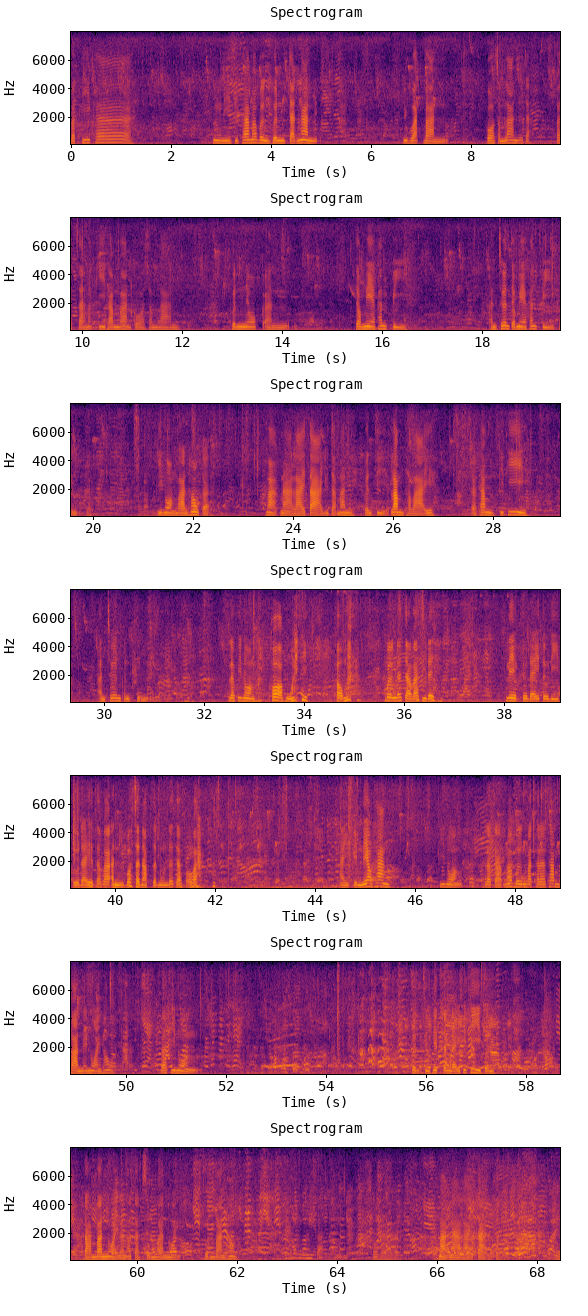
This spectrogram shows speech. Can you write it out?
สวัสดีค่ะ มือนี่สิพามาเบิงเพิ่นจัดงาน อยู่วัดบ้านก่อสำลานด้วยจ้ะ วัดสามัคคีทำบ้านก่อสำลาน เพิ่นยกอัน เจ้าแม่พันปี อันเชิญเจ้าแม่พันปีขึ้นจ้ะพี่น้องบ้านเฮากะมากหนาหลายตาอยู่จ้ะมานี่เป็นสีล่ำถวายแต่ทำพิธี อันเชิญเพิ่นขึ้น แล้วพี่น้องข้อหวยเขามาเบิ่งแล้วจ้าว่าสิได้ เลขตัวใดตัวดีตัวใดถ้าว่าอันนี้บ่สนับสนุนแล้วจ้ะเพราะว่า ให้เป็นแนวทางพี่น้องแล้วก็มาเบิ่งวัฒนธรรมบ้านในหน่วยเฮาว่าพี่น้องเพิ่นสิเฮ็ดจังไดพิธีเพิ่น ตามบ้านหน่อยแล้วเนาะจ้ะสมบ้านหน่อย สมบ้านเฮาเพราะว่ามากนาหลายตาจ้ะ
